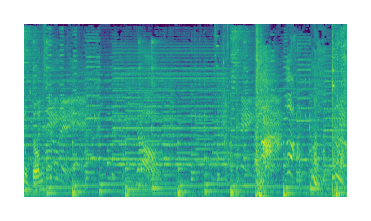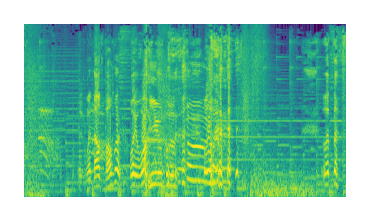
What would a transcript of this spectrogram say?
What's going Wait, what? That was Bumbler? Wait, what? You What? what the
